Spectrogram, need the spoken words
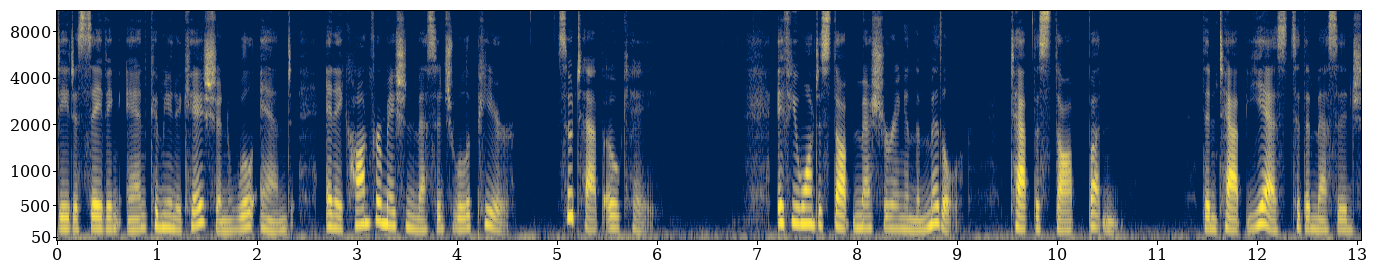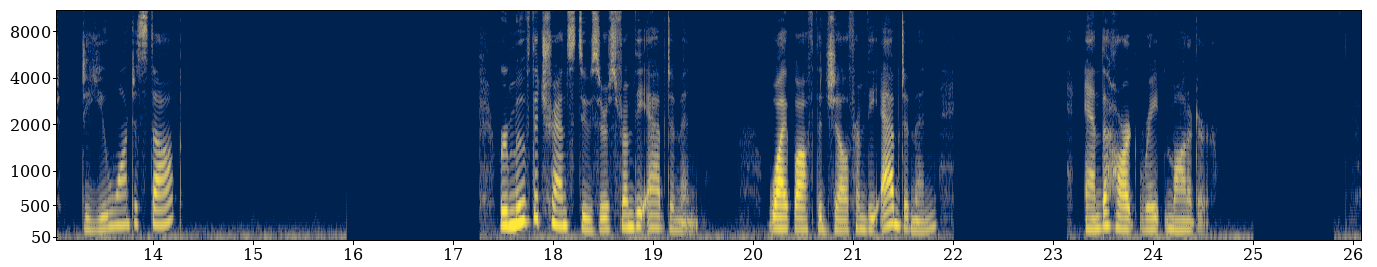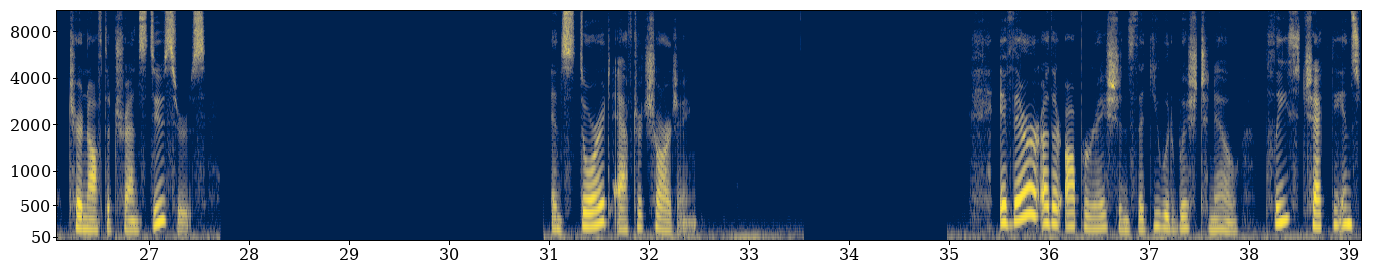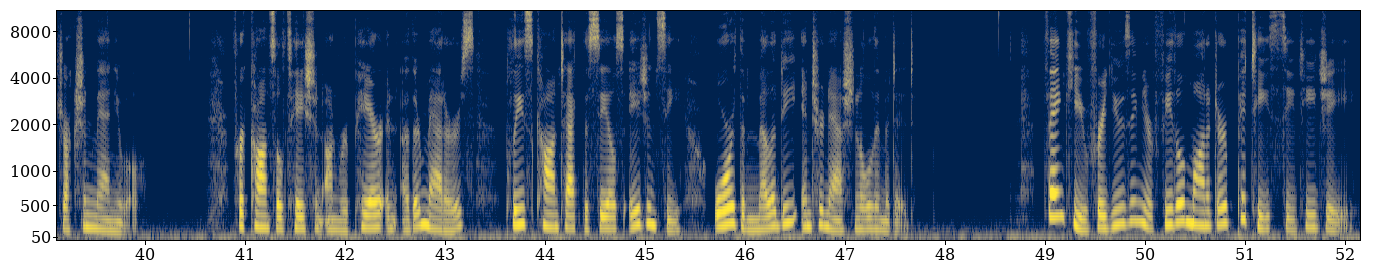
Data saving and communication will end and a confirmation message will appear, so tap OK. If you want to stop measuring in the middle, tap the Stop button. Then tap Yes to the message, Do you want to stop? Remove the transducers from the abdomen. Wipe off the gel from the abdomen and the heart rate monitor. Turn off the transducers and store it after charging. If there are other operations that you would wish to know, please check the instruction manual. For consultation on repair and other matters, please contact the sales agency or the Melody International Limited. Thank you for using your fetal monitor Petit CTG.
